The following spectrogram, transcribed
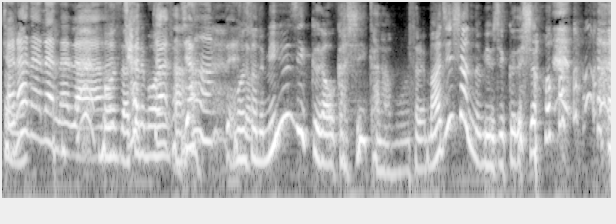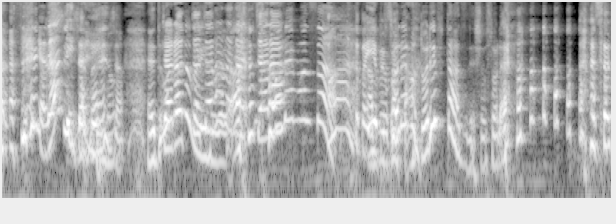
チャラララララ、もうさそれもうさじゃーんって。もうそのミュージックがおかしいから、もうそれマジシャンのミュージックでしょ。いや、なんて言ったらいいのじゃん。え、どういうのがいいのかなチャラチャラララチャラそれもさ、あとか言えばよかった。それもドリフターズでしょ、それ。そう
